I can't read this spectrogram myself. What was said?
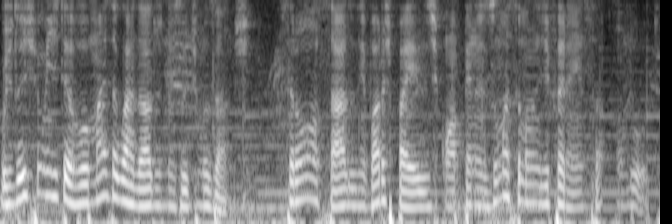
os dois filmes de terror mais aguardados nos últimos anos serão lançados em vários países com apenas uma semana de diferença um do outro.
